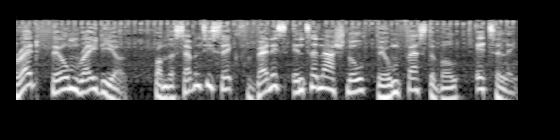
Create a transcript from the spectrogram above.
Fred Film Radio from the 76th Venice International Film Festival, Italy.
